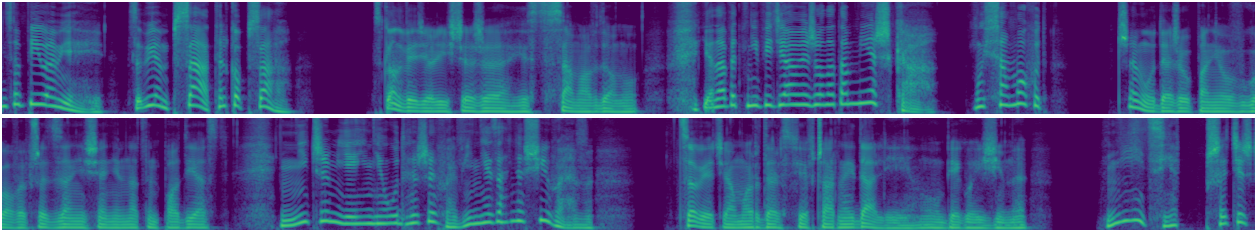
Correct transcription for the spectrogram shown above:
Nie zabiłem jej. Zabiłem psa, tylko psa. Skąd wiedzieliście, że jest sama w domu? Ja nawet nie wiedziałem, że ona tam mieszka. Mój samochód. Czemu uderzył pan ją w głowę przed zaniesieniem na ten podjazd? Niczym jej nie uderzyłem i nie zanosiłem. Co wiecie o morderstwie w Czarnej Dali ubiegłej zimy? Nic, ja przecież...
